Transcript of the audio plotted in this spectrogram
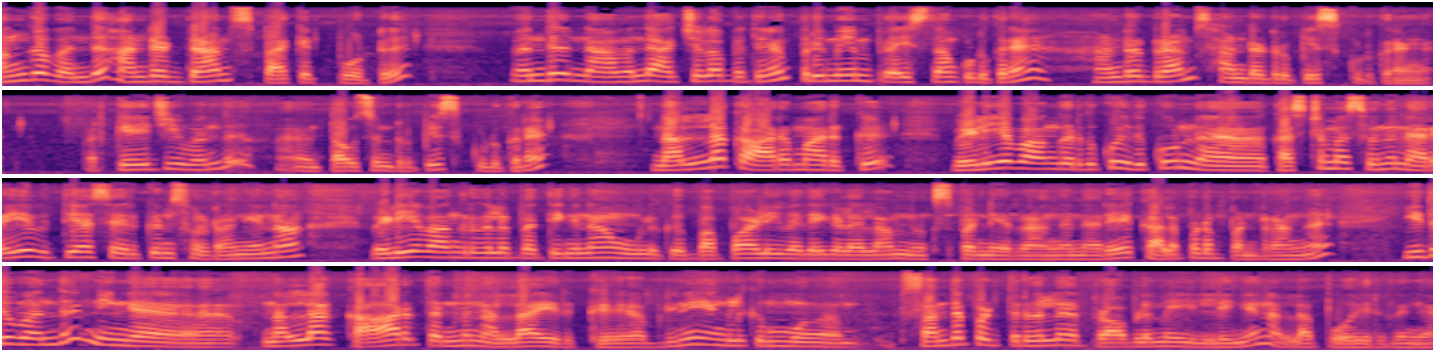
அங்கே வந்து ஹண்ட்ரட் கிராம்ஸ் பேக்கெட் போட்டு வந்து நான் வந்து ஆக்சுவலாக பார்த்தீங்கன்னா ப்ரீமியம் ப்ரைஸ் தான் கொடுக்குறேன். ஹண்ட்ரட் கிராம்ஸ் ஹண்ட்ரட் ருபீஸ் கொடுக்குறேங்க. பர் கேஜி வந்து தௌசண்ட் ருபீஸ் கொடுக்குறேன். நல்ல காரமாக இருக்குது வெளியே வாங்குறதுக்கும் இதுக்கும் கஸ்டமர்ஸ் வந்து நிறைய வித்தியாசம் இருக்குன்னு சொல்கிறாங்க ஏன்னா வெளியே வாங்குறதுல பார்த்தீங்கன்னா உங்களுக்கு பப்பாளி விதைகள் எல்லாம் மிக்ஸ் பண்ணிடுறாங்க. நிறைய கலப்படம் பண்ணுறாங்க இது வந்து நீங்கள் நல்லா காரத்தன்மை நல்லா இருக்குது அப்படின்னு எங்களுக்கு மு- சந்தைப்படுத்துறதுல ப்ராப்ளமே இல்லைங்க. நல்லா போயிடுதுங்க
